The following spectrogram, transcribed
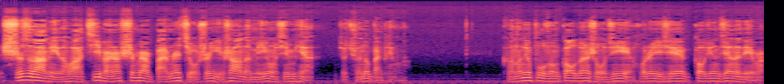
十四纳米的话，基本上市面百分之九十以上的民用芯片就全都摆平了，可能就部分高端手机或者一些高精尖的地方，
